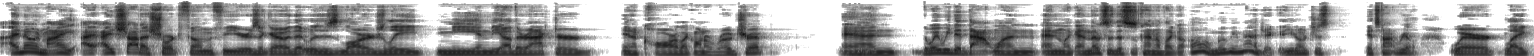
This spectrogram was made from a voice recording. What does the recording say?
I know in my I, I shot a short film a few years ago that was largely me and the other actor in a car, like on a road trip. Mm-hmm. And the way we did that one, and like, and this is this is kind of like a oh movie magic. You don't just it's not real. Where like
